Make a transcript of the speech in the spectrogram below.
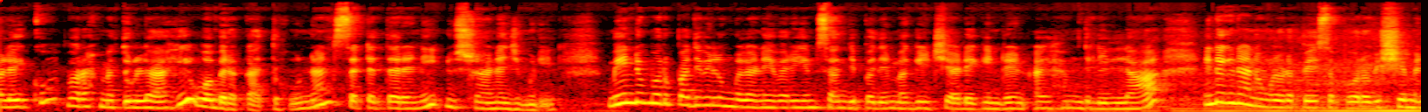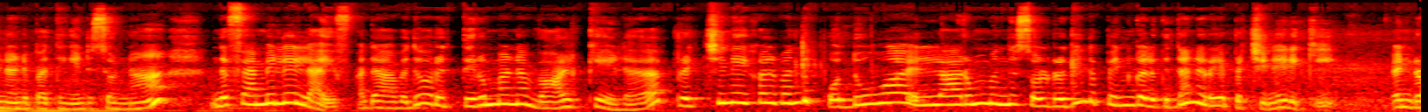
அலைக்கும் வரஹ்மத்துல்லாஹி வபரகாத்துஹு. நான் சட்டத்தரணி நுஸ்ரா நஜ்முடீன் மீண்டும் ஒரு பதிவில் உங்கள் அனைவரையும் சந்திப்பதில் மகிழ்ச்சி அடைகின்றேன். அல்ஹம்துலில்லா இன்றைக்கு நான் உங்களோட பேச போகிற விஷயம் என்னென்னு பார்த்தீங்கன்னு சொன்னால் இந்த ஃபேமிலி லைஃப் அதாவது ஒரு திருமண வாழ்க்கையில் பிரச்சனைகள் வந்து பொதுவாக எல்லாரும் வந்து சொல்கிறது இந்த பெண்களுக்கு தான் நிறைய பிரச்சனை இருக்கி என்ற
